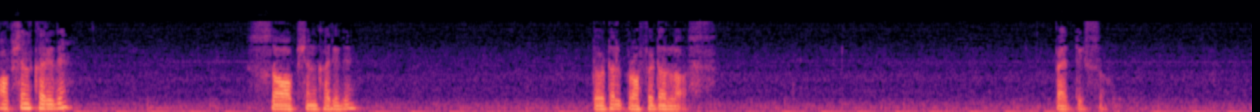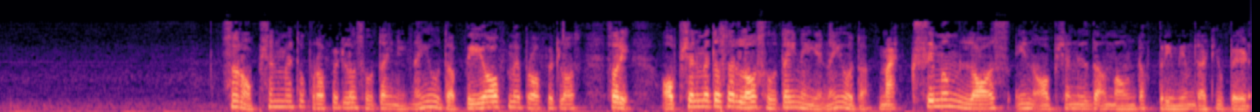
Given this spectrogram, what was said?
ऑप्शन खरीदे? सौ ऑप्शन खरीदे। टोटल प्रॉफिट और लॉस पैंतीस सौ। सर ऑप्शन में तो प्रॉफिट लॉस होता ही नहीं। नहीं होता। पे ऑफ़ में प्रॉफिट लॉस सॉरी ऑप्शन में तो सर लॉस होता ही नहीं है। नहीं होता। Maximum loss in option is the amount of premium that you paid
